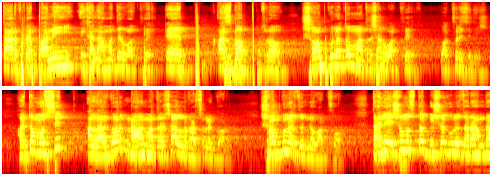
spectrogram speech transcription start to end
তারপরে পানি, এখানে আমাদের ওয়াকফের ট্যাব, আসবাবপত্র, সবগুলো তো মাদ্রাসার ওয়াকফের ওয়াকফের জিনিস। হয়তো মসজিদ, আল্লাহর ঘর, না হয় মাদ্রাসা আল্লাহ রাসুলের ঘর। সবগুলোর জন্য ওয়াকফ। তাহলে এই সমস্ত বিষয়গুলো যারা আমরা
